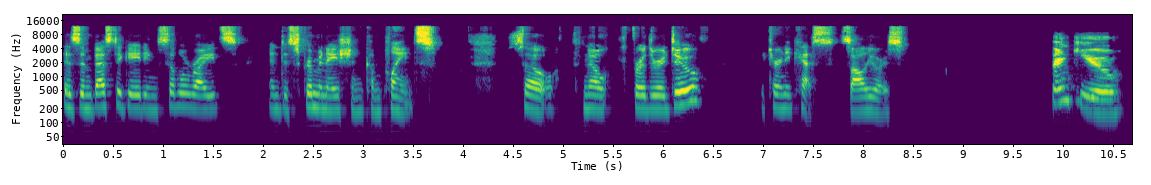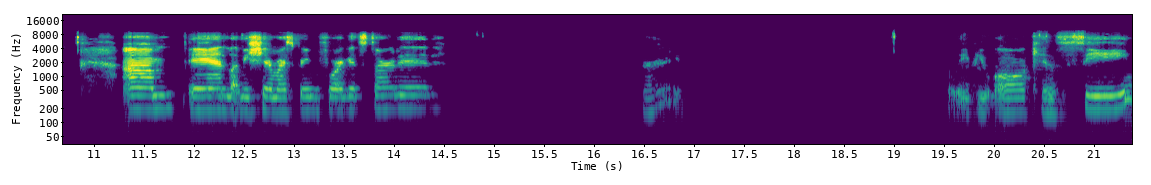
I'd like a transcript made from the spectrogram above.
as investigating civil rights and discrimination complaints. So, no further ado, Attorney Kess, it's all yours. Thank you. Um, and let me share my screen before I get started. All right. I believe you all can see.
